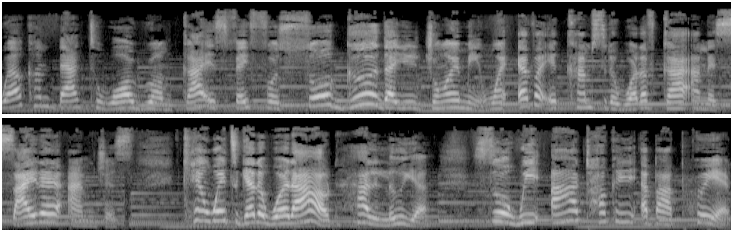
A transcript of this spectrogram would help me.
Welcome back to War Room. God is faithful, so good that you join me. Whenever it comes to the Word of God, I'm excited. I'm just can't wait to get the Word out. Hallelujah. So, we are talking about prayer,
